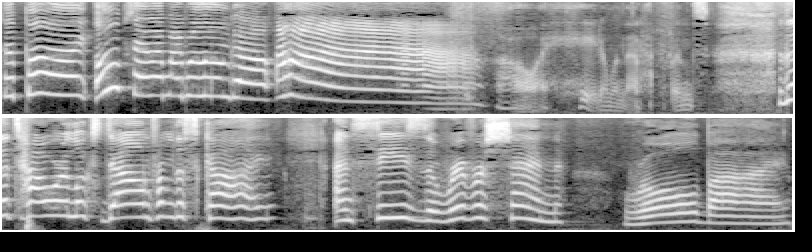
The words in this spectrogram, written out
Goodbye. Oops, I let my balloon go. Ah. Oh, I hate it when that happens. The tower looks down from the sky and sees the river Seine roll by.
